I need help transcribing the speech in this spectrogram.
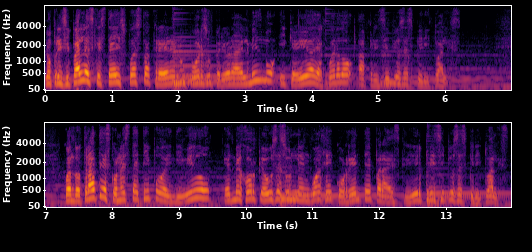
Lo principal es que esté dispuesto a creer en un poder superior a él mismo y que viva de acuerdo a principios espirituales. Cuando trates con este tipo de individuo, es mejor que uses un lenguaje corriente para describir principios espirituales.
